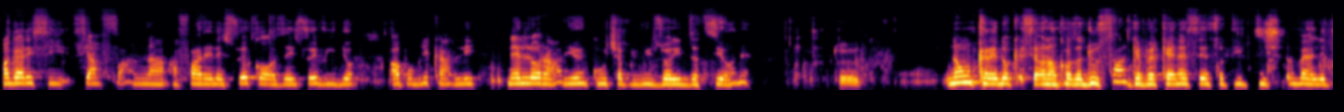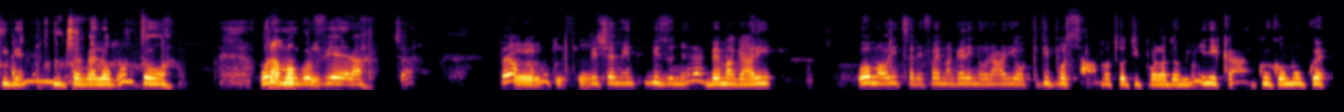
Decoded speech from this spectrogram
magari si, si affanna a fare le sue cose, i suoi video, a pubblicarli nell'orario in cui c'è più visualizzazione. certo. Non credo che sia una cosa giusta, anche perché nel senso ti, ti cervelli, ti viene un cervello quanto una mongolfiera. Cioè. Però comunque semplicemente bisognerebbe magari, o Maurizio le fai magari in orario tipo sabato, tipo la domenica, in cui comunque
